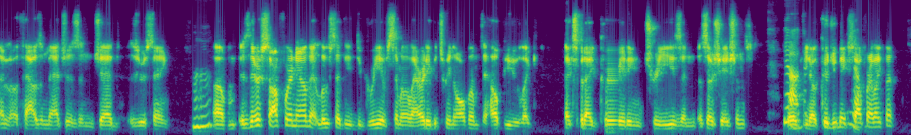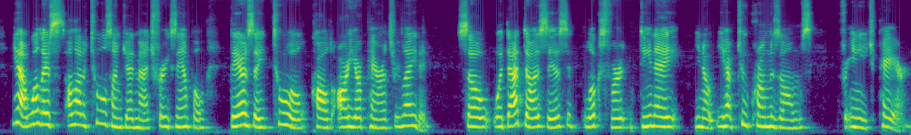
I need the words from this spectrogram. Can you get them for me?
I don't know, a thousand matches in Jed, as you were saying, Mm-hmm. Um, is there software now that looks at the degree of similarity between all of them to help you like expedite creating trees and associations? Yeah. Or, you know, could you make yeah. software like that? Yeah. Well, there's a lot of tools on GEDmatch. For example, there's a tool called Are Your Parents Related? So what that does is it looks for DNA. You know, you have two chromosomes for in each pair.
